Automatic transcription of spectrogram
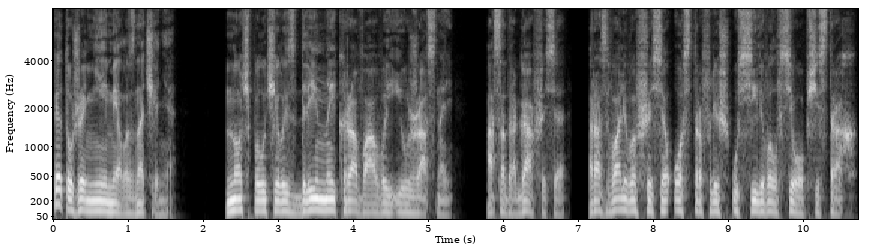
это уже не имело значения. Ночь получилась длинной, кровавой и ужасной, а содрогавшийся, разваливавшийся остров лишь усиливал всеобщий страх.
